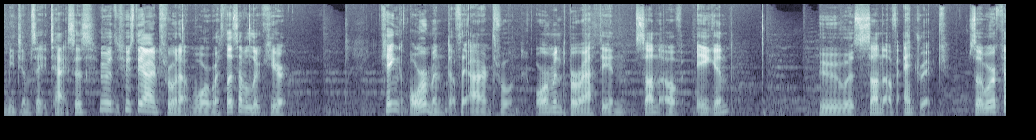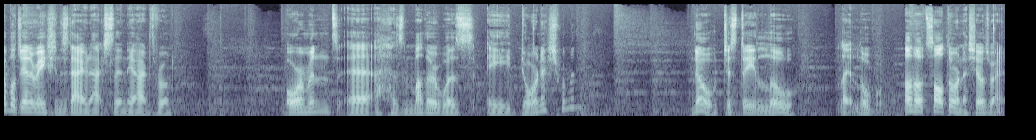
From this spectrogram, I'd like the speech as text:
medium city taxes. Who who's the Iron Throne at war with? Let's have a look here. King Ormond of the Iron Throne. Ormond Baratheon, son of Aegon, who was son of Edric. So we're a couple generations down, actually, in the Iron Throne. Ormond, uh, his mother was a Dornish woman? No, just a low, like low. Oh no, it's Salt Dornish. I was right.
